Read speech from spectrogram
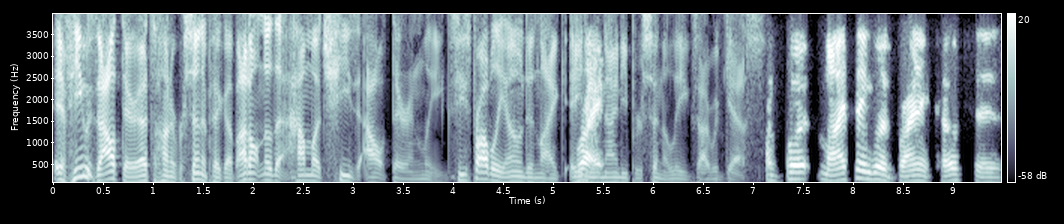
if he was out there, that's 100% a pickup. I don't know that how much he's out there in leagues. He's probably owned in like 80, Right. 90% of leagues, I would guess. But my thing with Brandin Cooks is,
